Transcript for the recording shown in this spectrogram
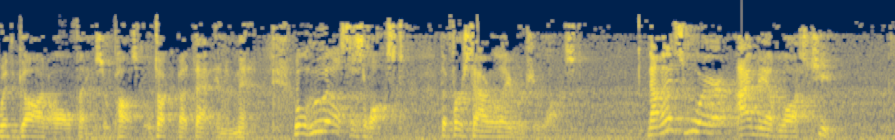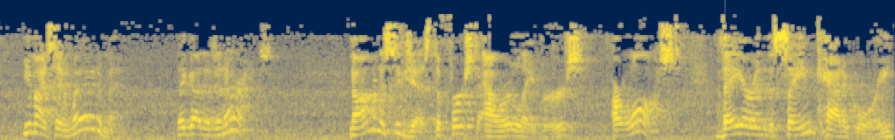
With God, all things are possible. We'll talk about that in a minute. Well, who else is lost? The first hour laborers are lost. Now, that's where I may have lost you. You might say, wait a minute, they got a denarius. Now, I'm going to suggest the first hour laborers are lost they are in the same category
